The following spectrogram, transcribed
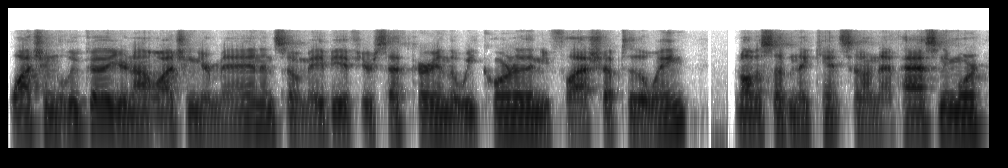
watching Luka, you're not watching your man. And so maybe if you're Seth Curry in the weak corner, then you flash up to the wing and all of a sudden they can't sit on that pass anymore.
